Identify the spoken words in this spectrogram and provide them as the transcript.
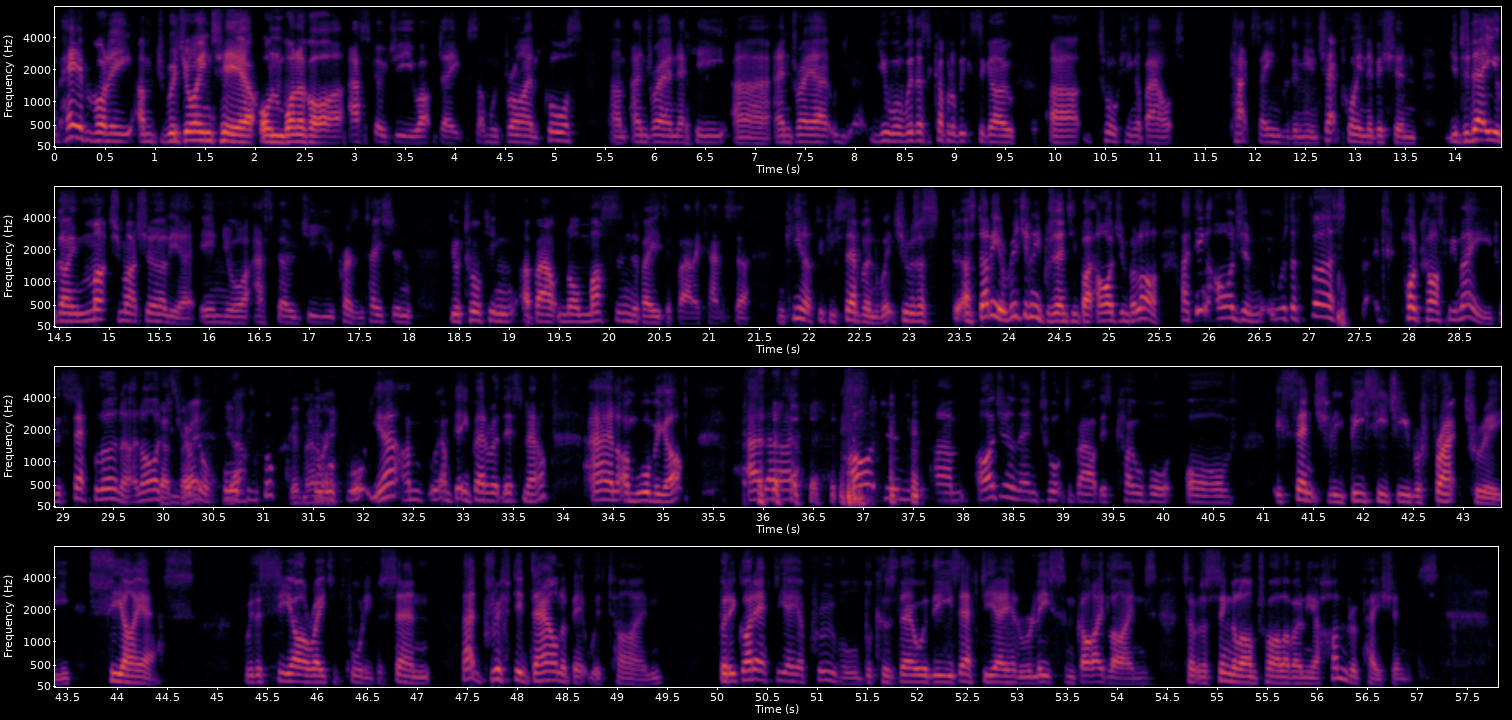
Um, hey, everybody. Um, we're joined here on one of our ASCO GU updates. I'm with Brian, of course, um, Andrea Necchi. Uh, Andrea, you were with us a couple of weeks ago uh, talking about taxanes with immune checkpoint inhibition. You, today, you're going much, much earlier in your ASCO GU presentation. You're talking about non-muscle invasive bladder cancer and Keynote 57, which was a, a, study originally presented by Arjun Balar. I think Arjun, it was the first podcast we made with Seth Lerner and Arjun. That's right. There four yeah. people. Good memory. Four, yeah, I'm, I'm getting better at this now and I'm warming up. And uh, Arjun, um, Arjun then talked about this cohort of essentially BCG refractory CIS with a CR rate of 40%. That drifted down a bit with time but it got FDA approval because there were these FDA had released some guidelines. So it was a single arm trial of only 100 patients.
